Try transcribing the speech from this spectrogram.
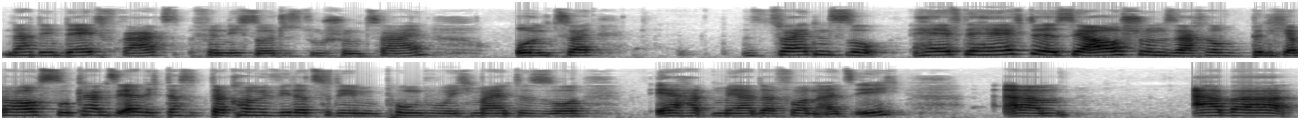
nach dem Date fragst, finde ich, solltest du schon zahlen. Und zweitens so, Hälfte, Hälfte ist ja auch schon Sache, bin ich aber auch so, ganz ehrlich, das, da kommen wir wieder zu dem Punkt, wo ich meinte, so, er hat mehr davon als ich. Ähm, aber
